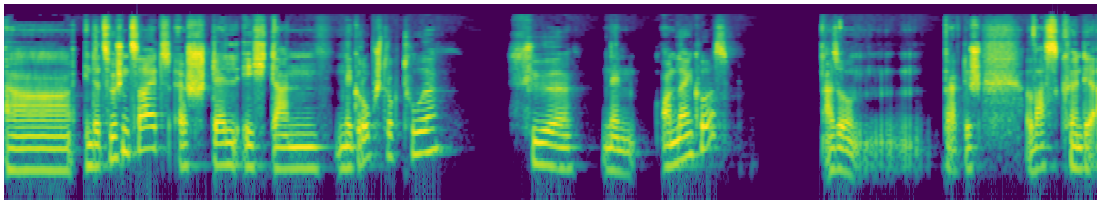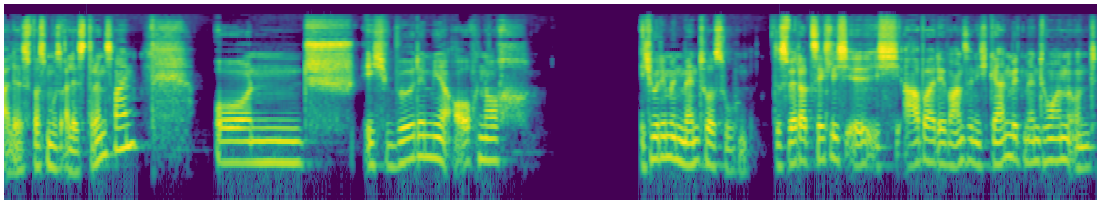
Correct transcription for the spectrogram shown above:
Äh, in der Zwischenzeit erstelle ich dann eine Grobstruktur für einen Online-Kurs. Also praktisch, was könnte alles, was muss alles drin sein. Und ich würde mir auch noch, ich würde mir einen Mentor suchen. Das wäre tatsächlich, äh, ich arbeite wahnsinnig gern mit Mentoren und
